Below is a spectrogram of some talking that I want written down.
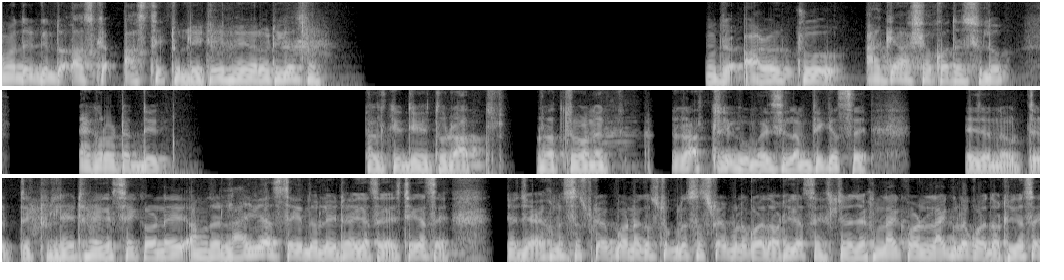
আমাদের কিন্তু আজকে আসতে একটু লেটেই হয়ে গেল, ঠিক আছে? আমাদের আরও একটু আগে আসার কথা ছিল। এগারোটার দিক। কালকে যেহেতু রাত, রাত্রে অনেক, রাত্রে ঘুমাইছিলাম, ঠিক আছে? এই জন্য উঠতে উঠতে একটু লেট হয়ে গেছে, এই কারণে আমাদের লাইভে আসতে কিন্তু লেট হয়ে গেছে ঠিক আছে? যা যা এখনও সাবস্ক্রাইব করে না কষ্ট করে সাবস্ক্রাইবগুলো করে দাও, ঠিক আছে? যেটা যখন লাইক করেন লাইকগুলো করে দাও, ঠিক আছে?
